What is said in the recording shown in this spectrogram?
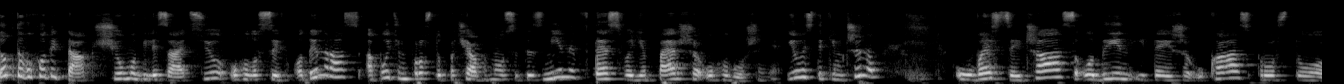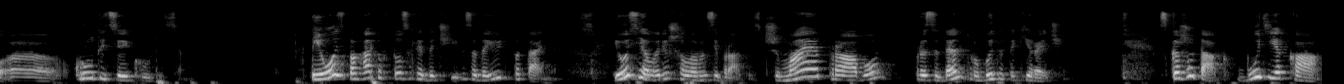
Тобто виходить так, що мобілізацію оголосив один раз, а потім просто почав вносити зміни в те своє перше оголошення. І ось таким чином увесь цей час один і той же указ просто е, крутиться і крутиться. І ось багато хто з глядачів задають питання. І ось я вирішила розібратись, чи має право президент робити такі речі. Скажу так: будь-яка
